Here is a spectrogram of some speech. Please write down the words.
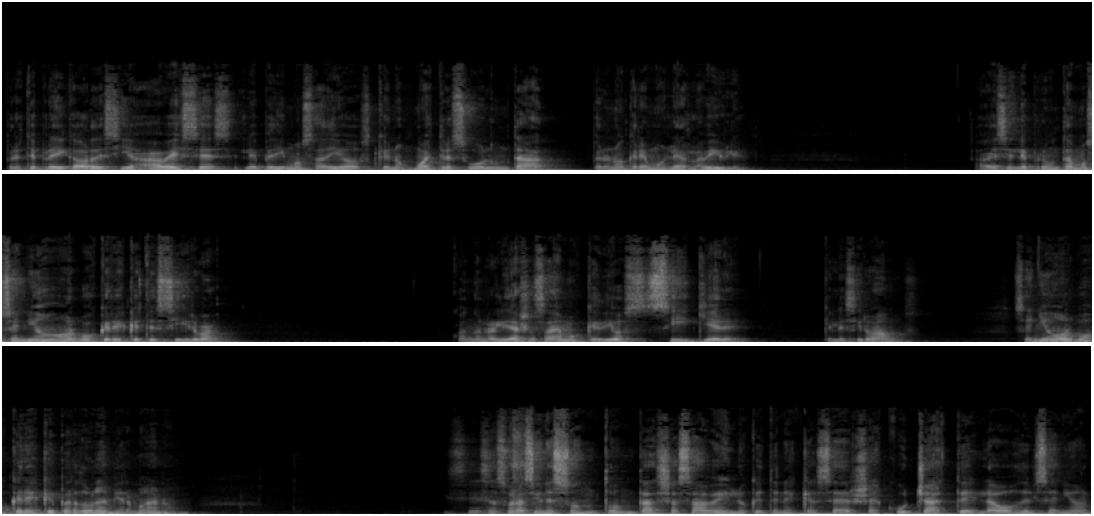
pero este predicador decía, a veces le pedimos a Dios que nos muestre su voluntad, pero no queremos leer la Biblia. A veces le preguntamos, Señor, ¿vos querés que te sirva? Cuando en realidad ya sabemos que Dios sí quiere que le sirvamos. Señor, ¿vos querés que perdone a mi hermano? Dice, esas oraciones son tontas, ya sabés lo que tenés que hacer, ya escuchaste la voz del Señor.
